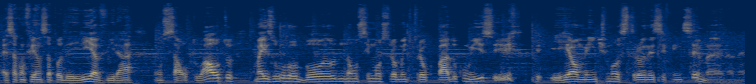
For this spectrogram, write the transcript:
essa confiança poderia virar um salto alto, mas o robô não se mostrou muito preocupado com isso e, e realmente mostrou nesse fim de semana, né?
